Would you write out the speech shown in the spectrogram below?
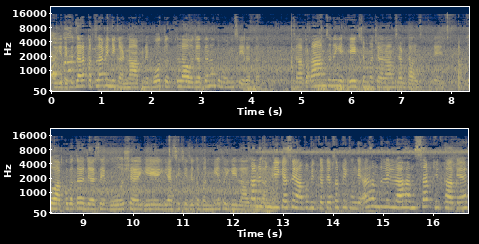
तो ये देखिए ज़्यादा पतला भी नहीं करना, आपने बहुत पतला हो जाता है ना तो वो नहीं सही रहता। तो आप आराम से ना ये एक चम्मच आराम से आप डाल सकते हैं। अब तो आपको पता है जैसे गोश है ये, ये ऐसी चीज़ें तो बननी है तो ये लाजमी जी कैसे आप उम्मीद करते हैं सब ठीक होंगे? अल्हम्दुलिल्लाह हम सब ठीक ठाक हैं।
